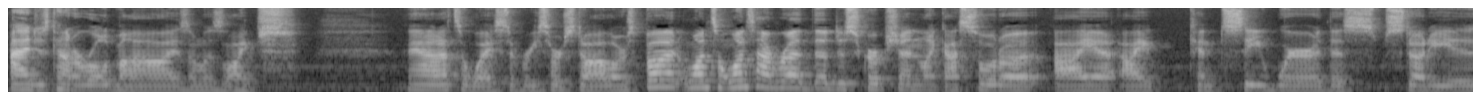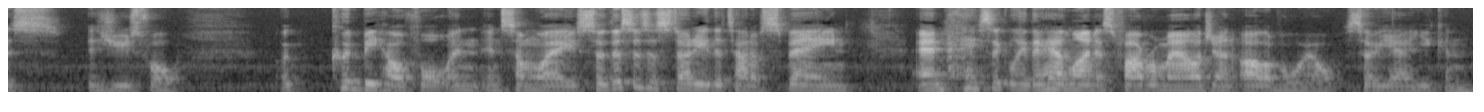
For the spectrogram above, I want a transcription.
I just kind of rolled my eyes and was like, yeah, that's a waste of research dollars. But once once I read the description, like I sort of I uh, I can see where this study is is useful. It could be helpful in in some ways. So this is a study that's out of Spain, and basically the headline is fibromyalgia and olive oil. So yeah, you can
